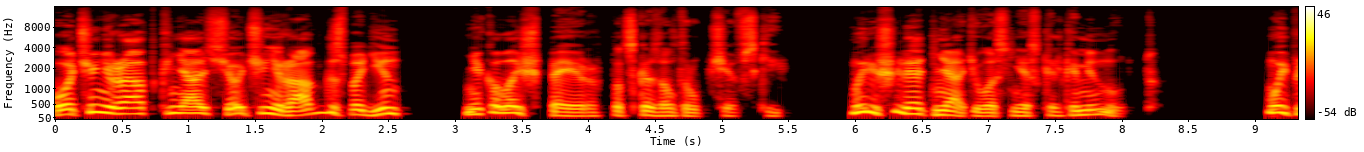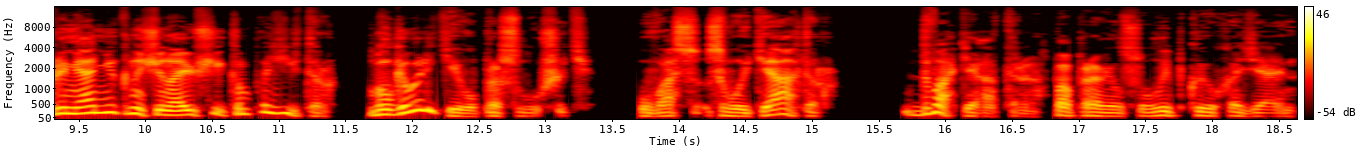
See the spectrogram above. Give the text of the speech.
«Очень рад, князь, очень рад, господин Николай Шпеер», — подсказал Трубчевский мы решили отнять у вас несколько минут. Мой племянник — начинающий композитор. Благоволите его прослушать. У вас свой театр. Два театра, — поправил с улыбкой хозяин.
